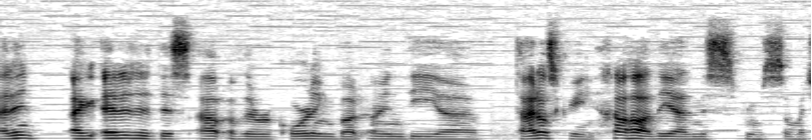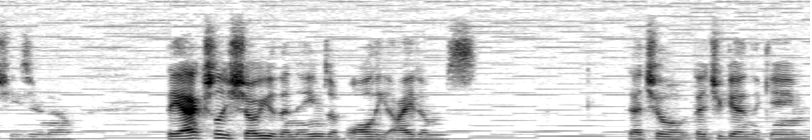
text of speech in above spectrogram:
I didn't. I edited this out of the recording, but in the uh, title screen, haha, yeah, this room's so much easier now. They actually show you the names of all the items that you'll that you get in the game.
